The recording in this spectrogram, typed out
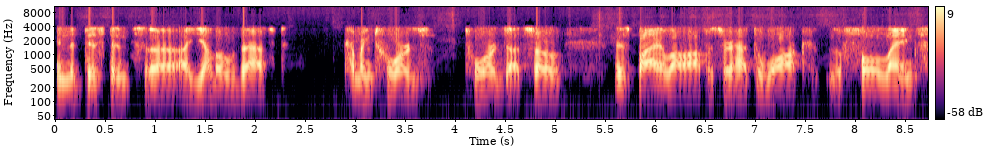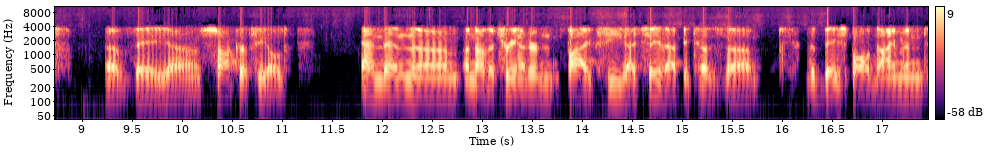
in the distance uh, a yellow vest coming towards towards us. So this bylaw officer had to walk the full length of a uh, soccer field, and then um, another 305 feet. I say that because uh, the baseball diamond,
